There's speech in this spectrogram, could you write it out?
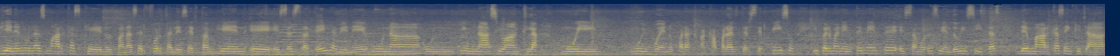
vienen unas marcas que nos van a hacer fortalecer también eh, esta estrategia. Viene un gimnasio ancla muy muy bueno para acá, para el tercer piso y permanentemente estamos recibiendo visitas de marcas en que ya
